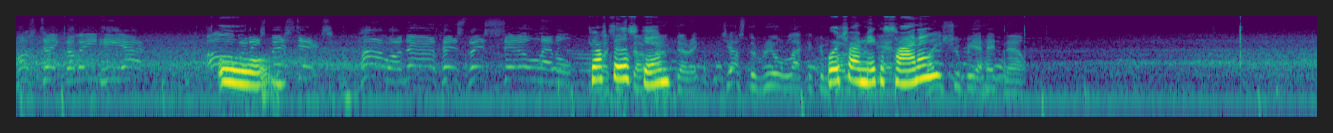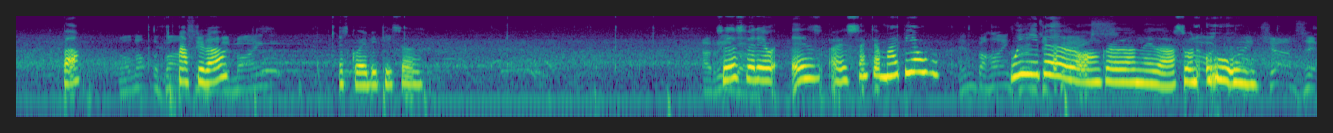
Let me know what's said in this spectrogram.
Must take the lead here. Oh, but Ooh. he's missed it. How on earth is this still level? Oh. go I after this just don't know, game. Just a real lack of We're trying to make a signing. Should be ahead now. But Well, not the pass After that? it's going to be pizza. Arrigo. So this video is, I think it might be a wee bit longer than the last one. Oh, a Oh, great chance it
